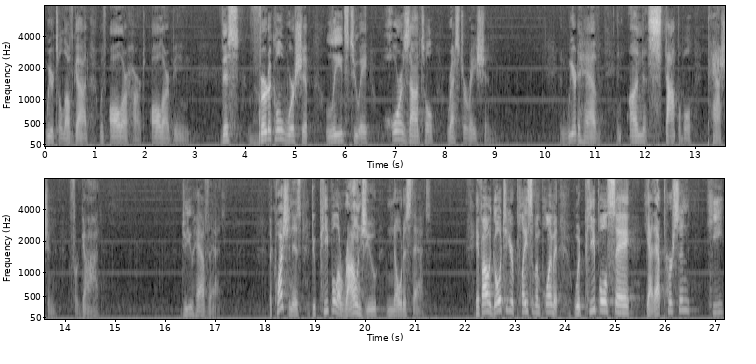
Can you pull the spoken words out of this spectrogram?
We are to love God with all our heart, all our being. This vertical worship leads to a horizontal restoration. And we are to have an unstoppable passion for God. Do you have that? The question is do people around you notice that? If I would go to your place of employment, would people say, yeah, that person, he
